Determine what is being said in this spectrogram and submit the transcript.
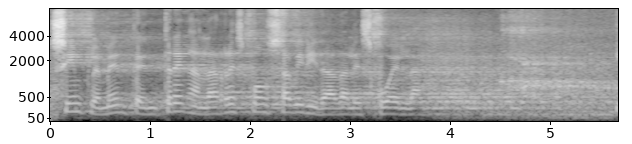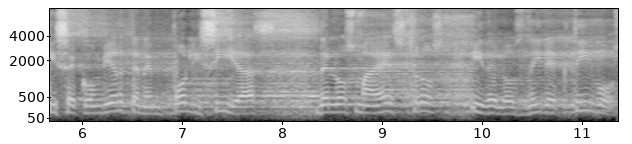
simplemente entregan la responsabilidad a la escuela y se convierten en policías de los maestros y de los directivos.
